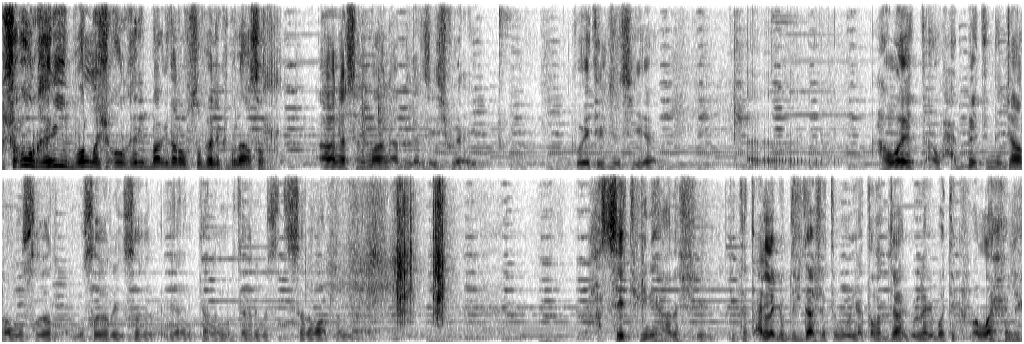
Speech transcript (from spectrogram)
شعور غريب والله شعور غريب ما أقدر أوصفه لك ابو ناصر أنا سلمان عبد العزيز شويعي كويتي الجنسية. أه، هويت أو حبيت النجاره من صغر من صغري صغر يعني كان عمري تقريبا ست سنوات لما حسيت فيني هذا الشيء. كنت أتعلق بدشداشة أبوي اترجاه أقول له يبا تكفى الله يخليك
